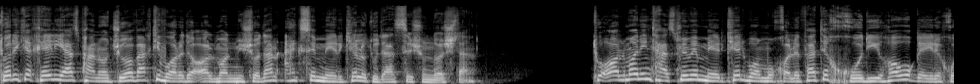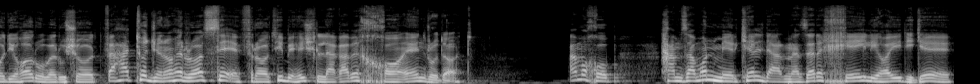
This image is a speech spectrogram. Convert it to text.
طوری که خیلی از پناهجوها وقتی وارد آلمان می شدن عکس مرکل رو تو دستشون داشتن. تو آلمان این تصمیم مرکل با مخالفت خودی ها و غیر خودی ها روبرو شد و حتی جناح راست افراطی بهش لقب خائن رو داد. اما خب همزمان مرکل در نظر خیلی های دیگه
